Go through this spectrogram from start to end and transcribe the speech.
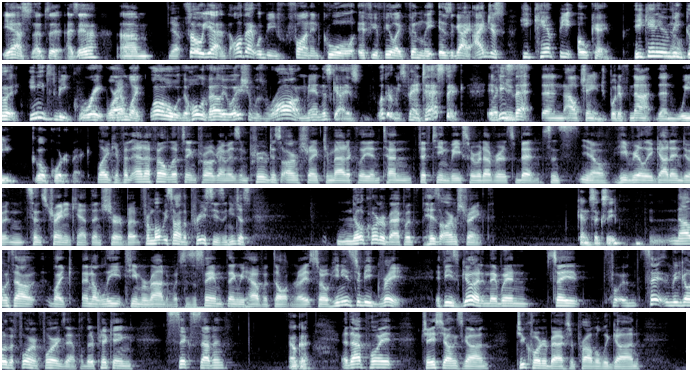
yes, that's it. Isaiah. Um, Yep. so yeah, all that would be fun and cool if you feel like Finley is a guy. I just he can't be okay. He can't even be good. He needs to be great. Where I'm like, whoa, the whole evaluation was wrong, man. This guy is look at him, he's fantastic. If Like he's, he's- that, then I'll change. But if not, then we go quarterback. Like if an NFL lifting program has improved his arm strength dramatically in 10, 15 weeks or whatever it's been since, you know, he really got into it and since training camp, then sure. But from what we saw in the preseason, he just no quarterback with his arm strength Can succeed. not without like an elite team around him, which is the same thing we have with Dalton, right? So he needs to be great. If he's good and they win, say, four, say we go to the four and four example, they're picking sixth, seventh. Okay. At that point, Chase Young's gone. two quarterbacks are probably gone.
